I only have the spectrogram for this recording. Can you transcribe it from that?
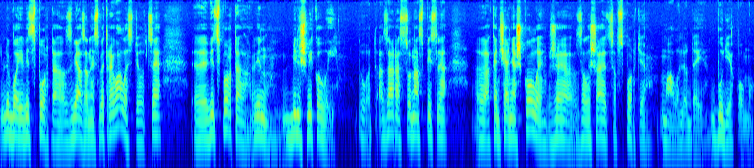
любой від спорту зв'язаний з витривалістю, це е, від спорту він більш віковий. От. А зараз у нас після е, окончання школи вже залишається в спорті мало людей, будь-якому.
